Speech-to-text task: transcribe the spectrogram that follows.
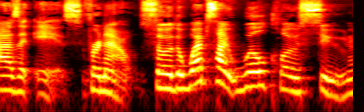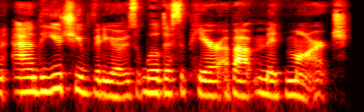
as it is for now. So the website will close soon and the YouTube videos will disappear about mid March.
